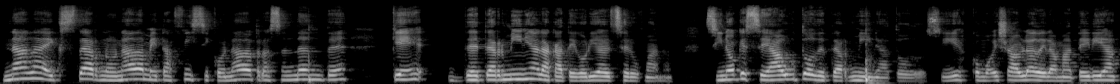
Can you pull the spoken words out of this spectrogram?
nada externo, nada metafísico, nada trascendente que determine a la categoría del ser humano, sino que se autodetermina todo, ¿sí? Es como ella habla de la materia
